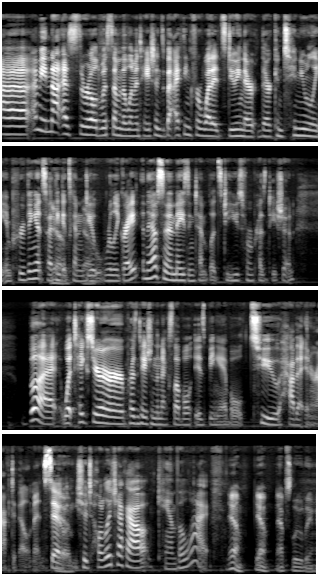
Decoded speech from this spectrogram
uh, I mean, not as thrilled with some of the limitations, but I think for what it's doing, they're they're continually improving it. So I think it's going to yeah. do really great, and they have some amazing templates to use from presentation. But what takes your presentation to the next level is being able to have that interactive element. So Yeah. you should totally check out Canva Live. Yeah, yeah, absolutely.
